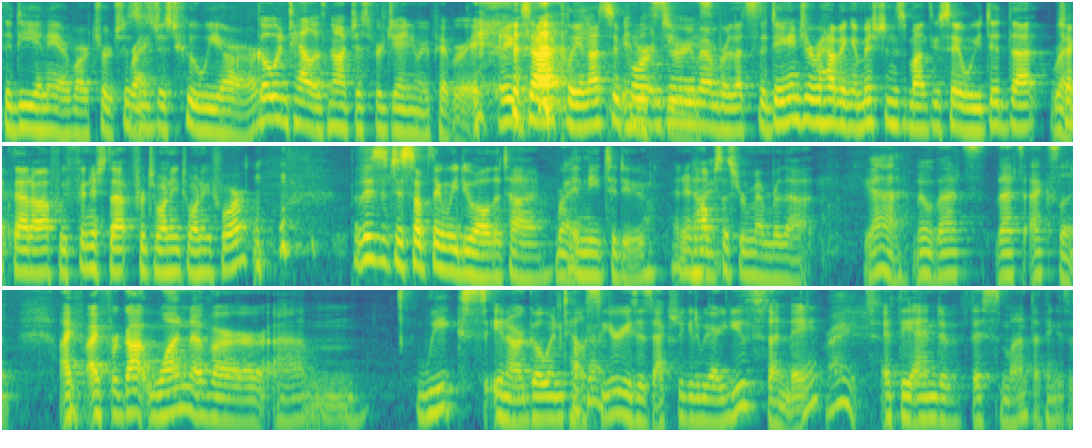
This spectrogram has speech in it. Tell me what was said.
the DNA of our church. This Right. is just who we are. go and tell is not just for january february Exactly, and that's important to remember. That's the danger of having a missions month. You say we did that, Right. check that off, we finished that for 2024. but this is just something we do all the time Right. and need to do, and it helps us remember that. yeah no that's that's excellent i, I forgot one of our um, weeks in our go and tell Okay. series is actually going to be our youth sunday Right. at the end of this month. I think it's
